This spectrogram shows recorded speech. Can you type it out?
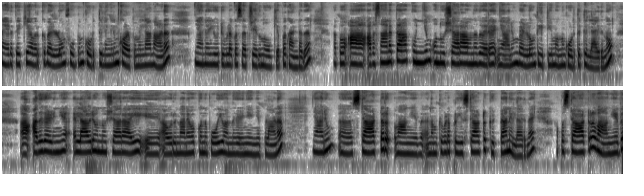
നേരത്തേക്ക് അവർക്ക് വെള്ളവും ഫുഡും കൊടുത്തില്ലെങ്കിലും കുഴപ്പമില്ല എന്നാണ് ഞാൻ യൂട്യൂബിലൊക്കെ സെർച്ച് ചെയ്ത് നോക്കിയപ്പോൾ കണ്ടത്. അപ്പോൾ ആ അവസാനത്തെ ആ കുഞ്ഞും ഒന്ന് ഉഷാറാവുന്നത് വരെ ഞാനും വെള്ളവും തീറ്റയും ഒന്നും കൊടുത്തിട്ടില്ലായിരുന്നു. അത് കഴിഞ്ഞ് എല്ലാവരും ഒന്ന് ഉഷാറായി ആ ഒരു നനവൊക്കെ ഒന്ന് പോയി വന്നു കഴിഞ്ഞ് കഴിഞ്ഞപ്പോഴാണ് ഞാനും സ്റ്റാർട്ടർ വാങ്ങിയത് നമുക്കിവിടെ പ്രീ സ്റ്റാർട്ടർ കിട്ടാനില്ലായിരുന്നേ. അപ്പോൾ സ്റ്റാർട്ടർ വാങ്ങിയത്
